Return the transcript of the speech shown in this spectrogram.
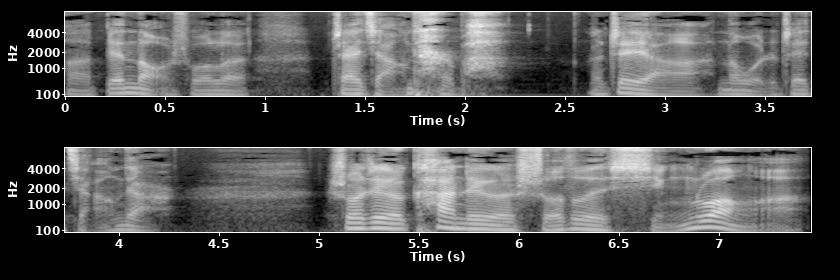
啊，编导说了，再讲点吧。那这样啊，那我就再讲点。说这个看这个舌头的形状啊，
